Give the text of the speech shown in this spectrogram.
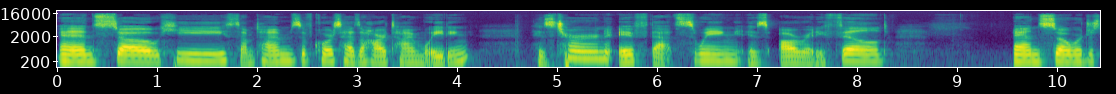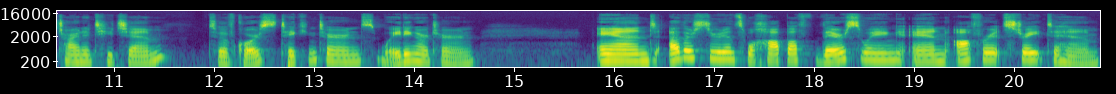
And so he sometimes, of course, has a hard time waiting his turn if that swing is already filled. And so we're just trying to teach him to, of course, taking turns, waiting our turn. And other students will hop off their swing and offer it straight to him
